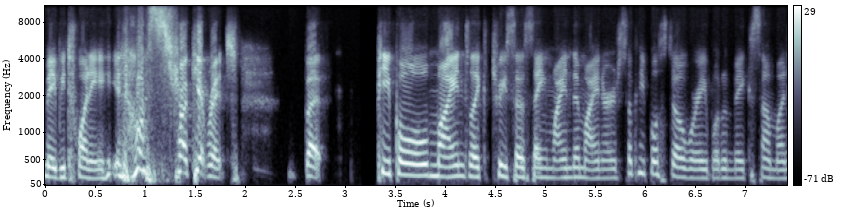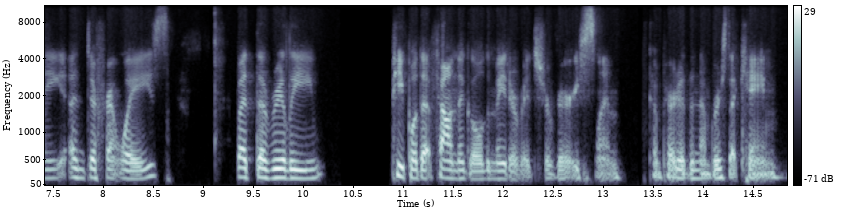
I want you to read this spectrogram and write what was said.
maybe 20, you know, struck it rich. But people mined, like Teresa was saying, mined the miners. So people still were able to make some money in different ways. But the really people that found the gold and made it rich are very slim compared to the numbers that came.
